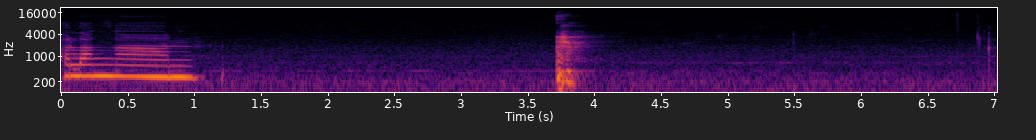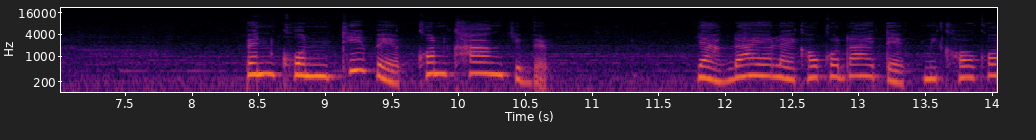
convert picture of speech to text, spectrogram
พลังงาน เป็นคนที่แบบค่อนข้างจะแบบ อยากได้อะไรเขาก็ได้ แต่มีเขาก็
